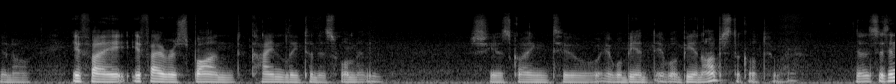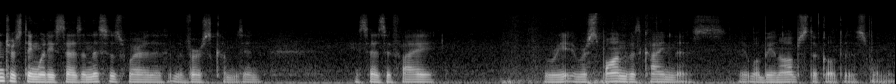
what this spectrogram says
you know, if I if I respond kindly to this woman, she is going to it will be a, it will be an obstacle to her. Now, this is interesting what he says, and this is where the, the verse comes in. He says, if I re respond with kindness, it will be an obstacle to this woman,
